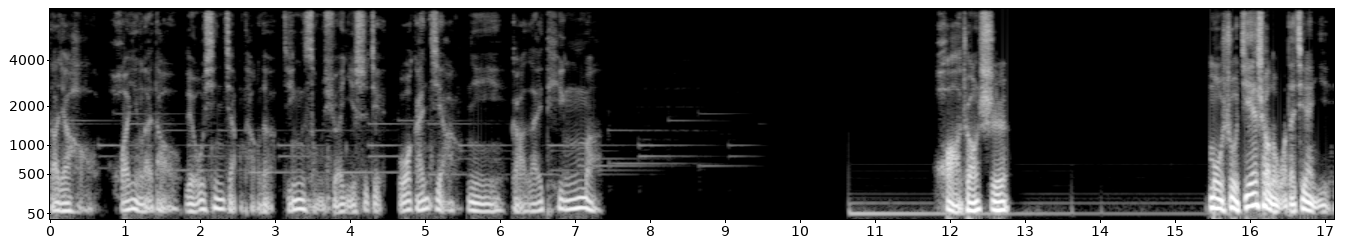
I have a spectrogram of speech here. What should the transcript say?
大家好，欢迎来到刘星讲堂的惊悚悬疑世界。我敢讲，你敢来听吗？化妆师木树接受了我的建议，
